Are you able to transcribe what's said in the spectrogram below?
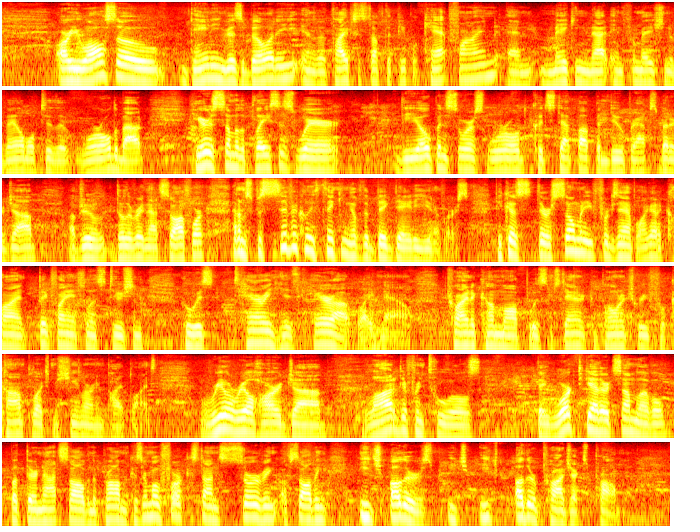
are you also gaining visibility into the types of stuff that people can't find and making that information available to the world about, here's some of the places where the open source world could step up and do perhaps a better job of de delivering that software. And I'm specifically thinking of the big data universe because there are so many, for example, I got a client, big financial institution, who is tearing his hair out right now, trying to come up with some standard componentry for complex machine learning pipelines. Real, real hard job, a lot of different tools, they work together at some level, but they're not solving the problem because they're more focused on serving, of solving each other's, each, each other project's problem.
